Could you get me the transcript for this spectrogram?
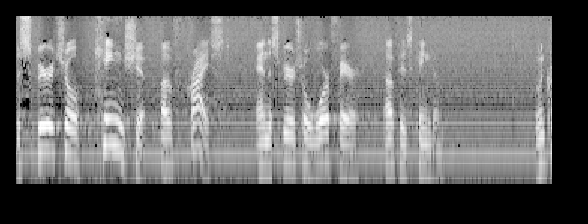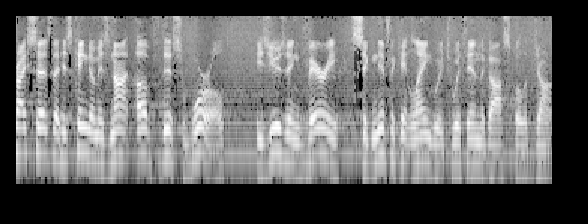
the spiritual kingship of Christ, and the spiritual warfare of his kingdom. When Christ says that his kingdom is not of this world, he's using very significant language within the Gospel of John.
